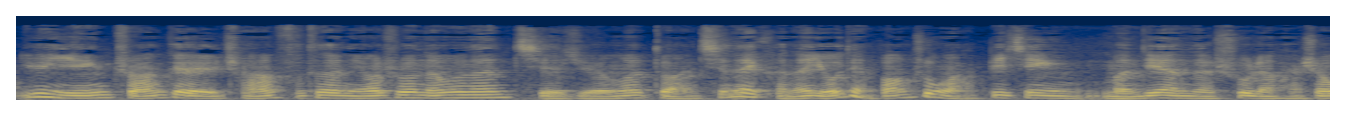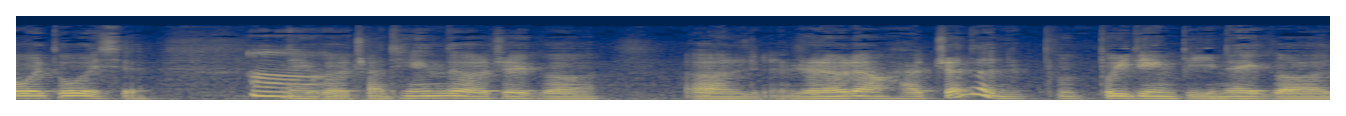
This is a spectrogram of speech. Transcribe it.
运营转给长安福特，你要说能不能解决吗？短期内可能有点帮助嘛，毕竟门店的数量还稍微多一些。那个展厅的这个呃人流量还真的不不一定比那个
